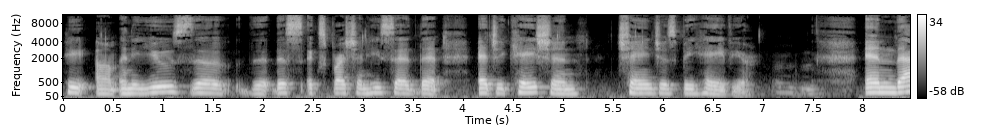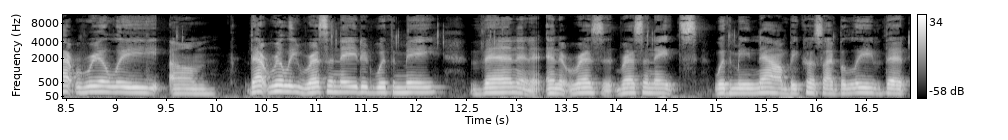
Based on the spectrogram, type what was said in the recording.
he, um, and he used the, the, this expression. He said that education changes behavior. Mm-hmm. And that really, um, that really resonated with me then and it, and it res- resonates with me now because I believe that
